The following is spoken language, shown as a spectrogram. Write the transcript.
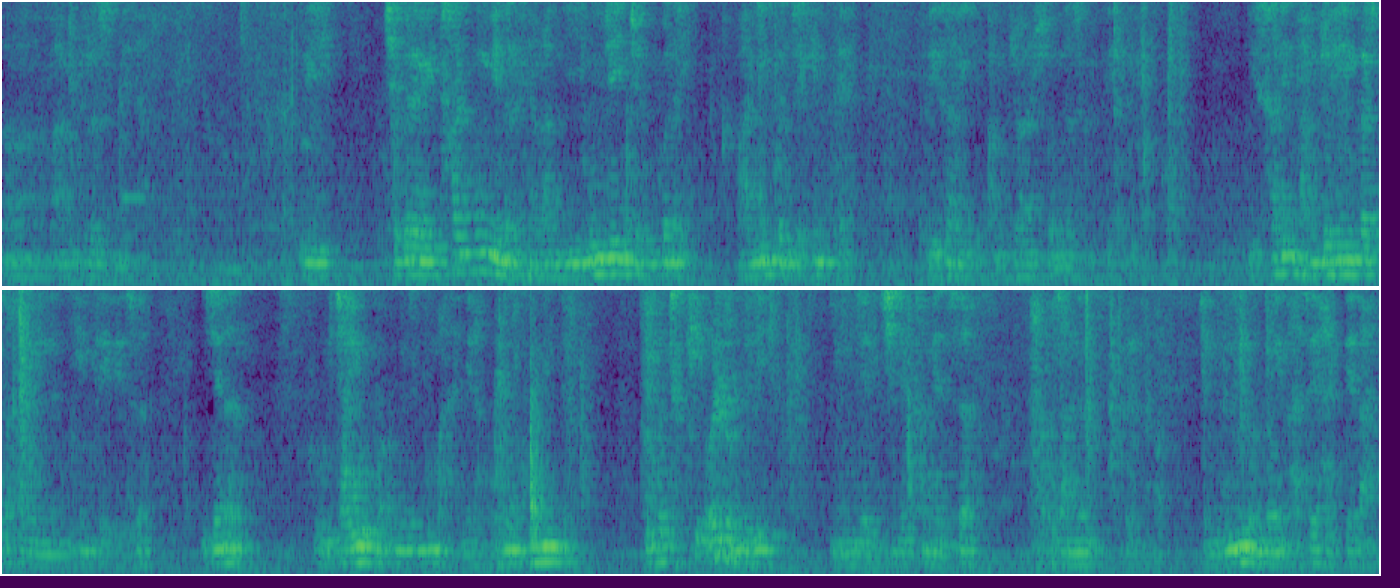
어, 마음이 들었습니다. 우리 최근에 이 탈북민을 향한 이 문재인 정권의 반인권적 행태 더 이상 이제 방조할 수 없는 상태에 이르렀고 이 살인 방조 행위까지도 하고 있는 이 행태에 대해서 이제는 우리 자유국민뿐만 아니라 모든 국민들 그리고 특히 언론들이 이 문제를 지적하면서 바로잡는 국민운동에 나서야 할 때다.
